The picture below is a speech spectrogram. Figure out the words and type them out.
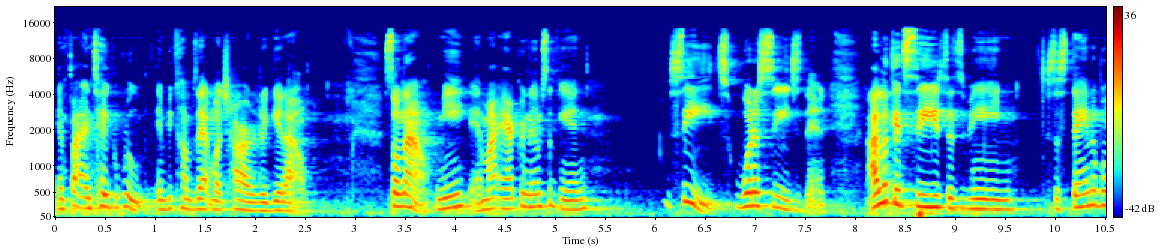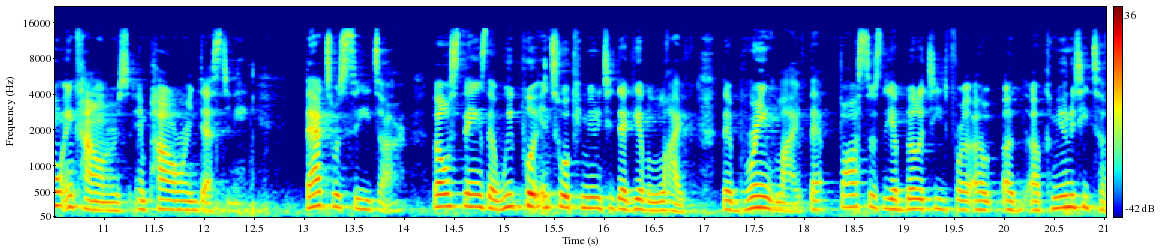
and, find, take root and becomes that much harder to get out. So now, me and my acronyms again, seeds. What are seeds then? I look at seeds as being sustainable encounters empowering destiny. That's what seeds are. Those things that we put into a community that give life, that bring life, that fosters the ability for a, a, a community to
